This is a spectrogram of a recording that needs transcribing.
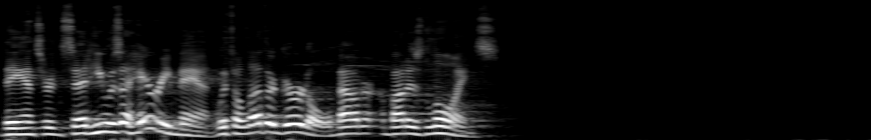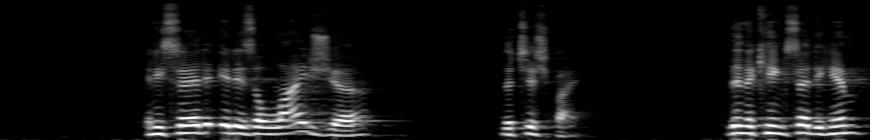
They answered and said, He was a hairy man with a leather girdle about, about his loins. And he said, It is Elijah the Tishbite. Then the king said to him,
